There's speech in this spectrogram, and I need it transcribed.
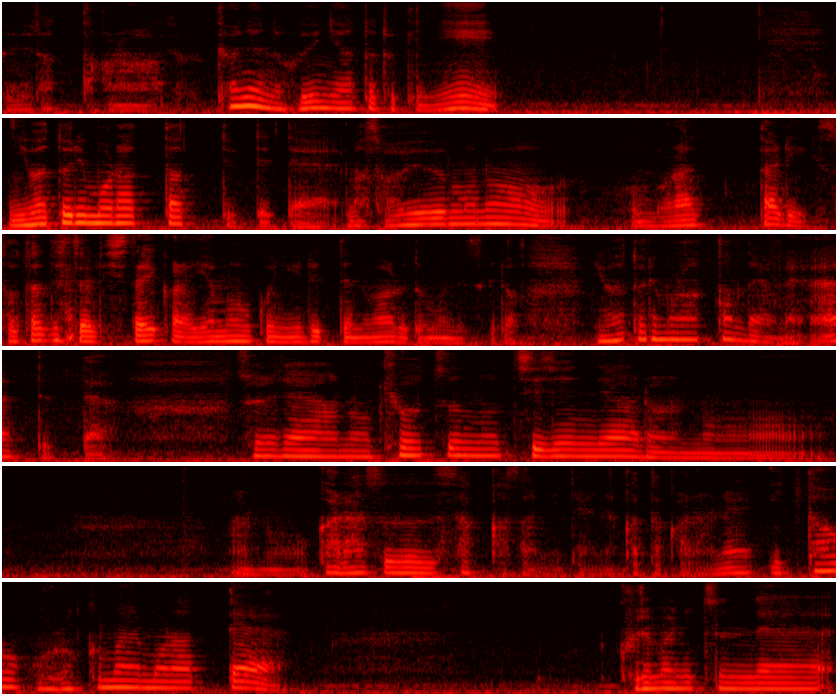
冬だったかな。去年の冬に会った時に鶏もらったって言ってて、まあ、そういうものをもらってたり育てたりしたいから山奥にいるっていうのはあると思うんですけど「鶏もらったんだよね」って言って。それであの共通の知人であるあのあのガラス作家さんみたいな方からね板を56枚もらって車に積んで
